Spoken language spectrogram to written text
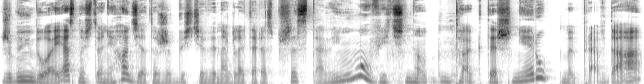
żeby mi była jasność, to nie chodzi o to, żebyście wy nagle teraz przestali mówić. No tak też nie róbmy, prawda?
